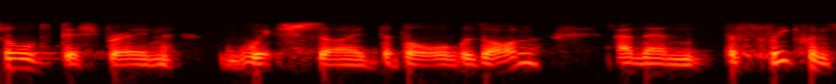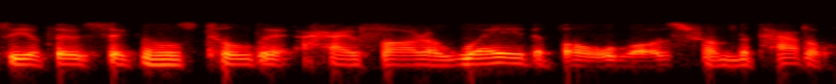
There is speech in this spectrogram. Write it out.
told DishBrain which side the ball was on, and then the frequency of those signals told it how far away the ball was from the paddle.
